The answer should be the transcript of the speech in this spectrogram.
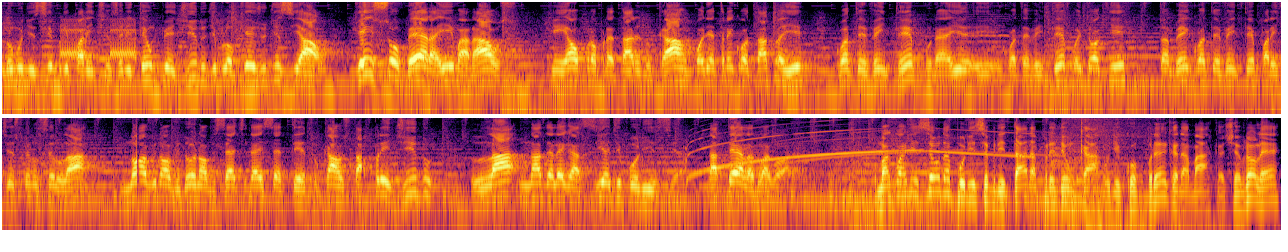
no município de Parintins. Ele tem um pedido de bloqueio judicial. Quem souber aí em Manaus quem é o proprietário do carro, pode entrar em contato aí com a TV em Tempo, né? E, e, com a TV em Tempo, ou então aqui também com a TV em Tempo Parintins pelo celular 992971070. O carro está apreendido lá na delegacia de polícia. Na tela do agora. Uma guarnição da Polícia Militar apreendeu um carro de cor branca da marca Chevrolet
